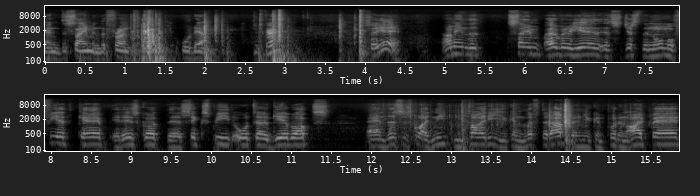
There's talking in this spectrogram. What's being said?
and the same in the front up or down okay so yeah I mean the same over here it's just the normal Fiat cab it has got the six speed auto gearbox and this is quite neat and tidy. You can lift it up and you can put an iPad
